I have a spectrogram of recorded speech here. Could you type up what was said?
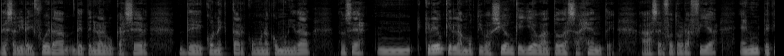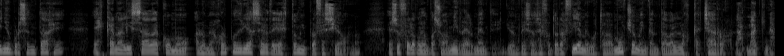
de salir ahí fuera, de tener algo que hacer, de conectar con una comunidad. Entonces, mm, creo que la motivación que lleva a toda esa gente a hacer fotografía en un pequeño porcentaje es canalizada como a lo mejor podría ser de esto mi profesión. ¿no? Eso fue lo que me pasó a mí realmente. Yo empecé a hacer fotografía, me gustaba mucho, me encantaban los cacharros, las máquinas.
